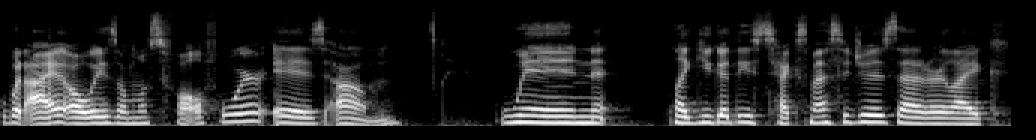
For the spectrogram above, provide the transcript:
what I always almost fall for is um when like you get these text messages that are like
